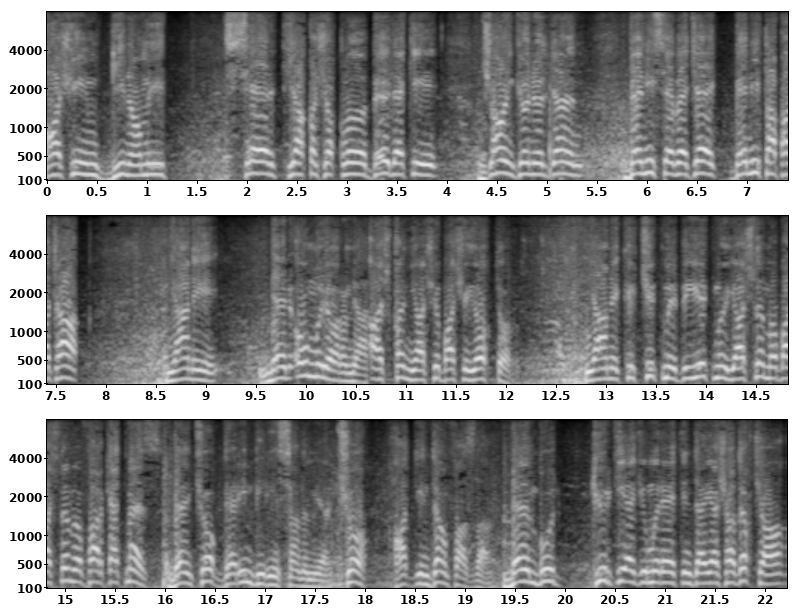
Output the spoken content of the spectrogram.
haşim, dinamit, sert, yakışıklı, böyle ki can gönülden beni sevecek, beni tapacak. Yani ben umuyorum ya. Aşkın yaşı başı yoktur. Yani küçük mü, büyük mü, yaşlı mı, başlı mı fark etmez. Ben çok derin bir insanım ya. Çok. Haddinden fazla. Ben bu Türkiye Cumhuriyeti'nde yaşadıkça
